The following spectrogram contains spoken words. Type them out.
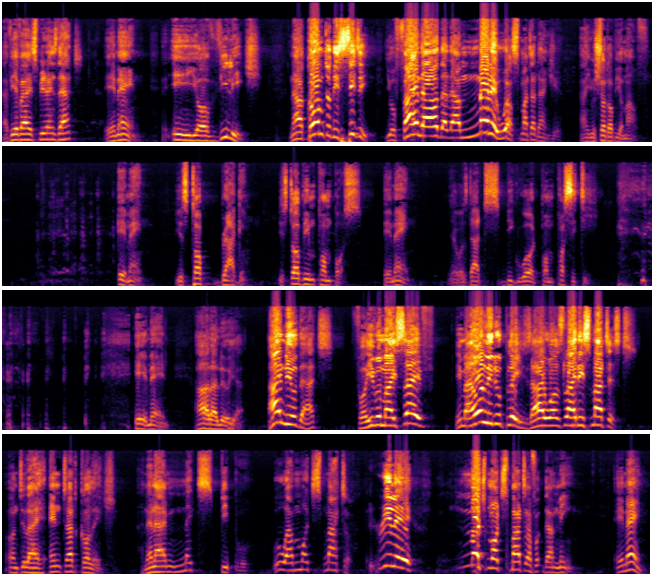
Have you ever experienced that? Amen. In your village. Now come to the city. You'll find out that there are many who are smarter than you. And you shut up your mouth. Amen. You stop bragging. You stop being pompous. Amen. There was that big word, pomposity. Amen. Hallelujah. I knew that. For even myself, in my own little place, I was like the smartest until I entered college. And then I met people who were much smarter, really much, much smarter than me. Amen.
